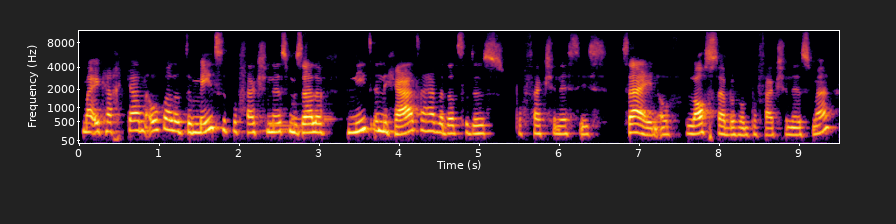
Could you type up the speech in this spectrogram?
Maar ik herken ook wel dat de meeste perfectionisten zelf niet in de gaten hebben dat ze dus perfectionistisch zijn of last hebben van perfectionisme.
